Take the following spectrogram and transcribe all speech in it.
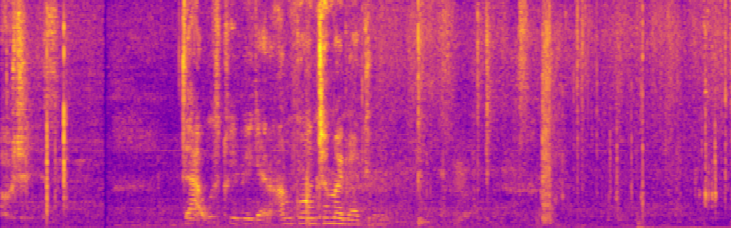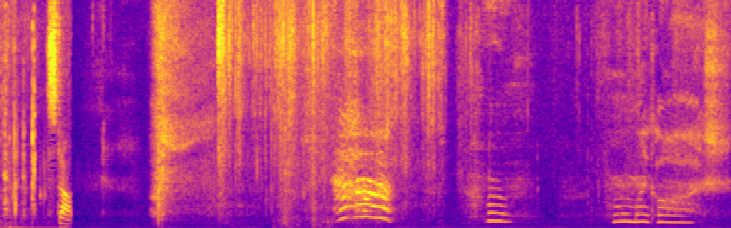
Oh jeez. That was creepy again. I'm going to my bedroom. Stop. ah! Oh, oh my gosh.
